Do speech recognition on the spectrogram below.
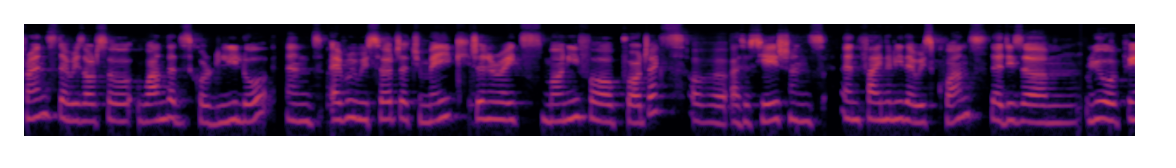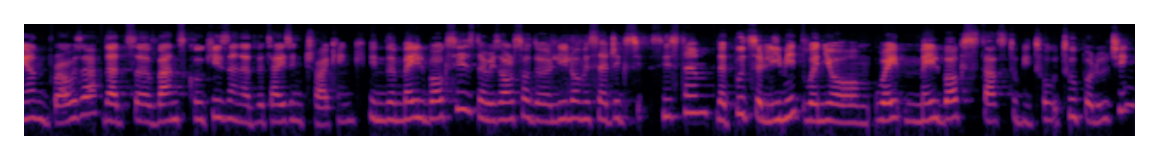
France, there is also one that is called Lilo, and every research that you make generates money for projects of uh, associations. And finally, there is Qwant, that is a um, European browser that uh, bans cookies and advertising tracking. In the mailboxes, there is also the Lilo messaging system that puts a limit when your mailbox starts to be too, too polluting,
